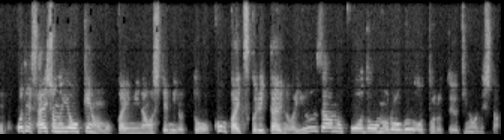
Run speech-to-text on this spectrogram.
でここで最初の要件をもう一回見直してみると、今回作りたいのはユーザーの行動のログを取るという機能でした。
